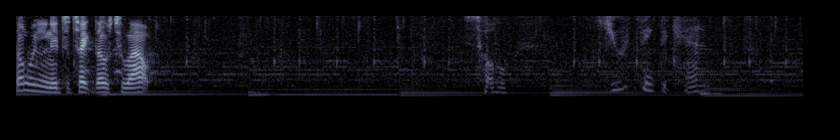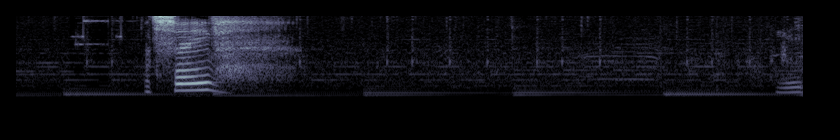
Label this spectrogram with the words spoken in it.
Don't really need to take those two out. So, you think the cannon? Let's save. Need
